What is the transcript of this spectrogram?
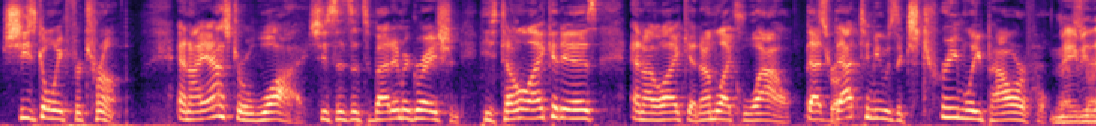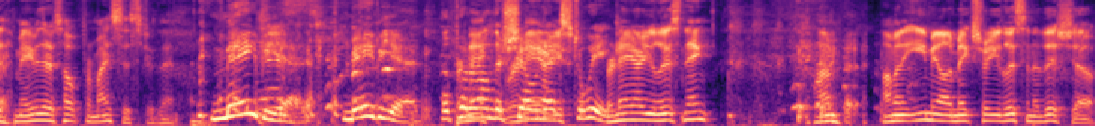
She's going for Trump. And I asked her why. She says it's about immigration. He's telling it like it is, and I like it. I'm like, wow, that right. that to me was extremely powerful. Maybe th- maybe there's hope for my sister then. Maybe Ed, maybe Ed. We'll put her Renee- on the show Renee, next you, week. Renee, are you listening? I'm, I'm going to email and make sure you listen to this show.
